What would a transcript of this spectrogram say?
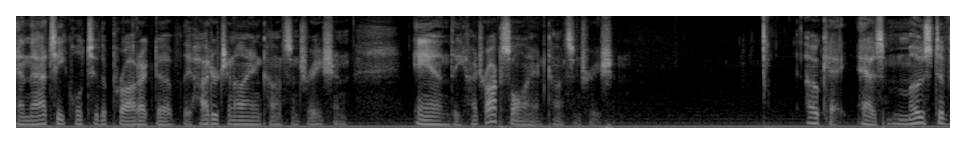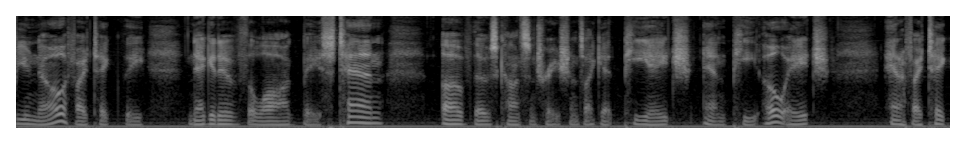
And that's equal to the product of the hydrogen ion concentration and the hydroxyl ion concentration. Okay, as most of you know, if I take the negative, the log base 10 of those concentrations, I get pH and POH. And if I take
